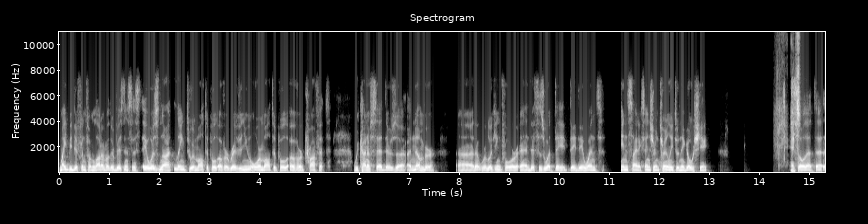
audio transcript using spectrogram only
might be different from a lot of other businesses. It was not linked to a multiple of a revenue or multiple of our profit. We kind of said there's a, a number uh, that we're looking for, and this is what they they they went inside Accenture internally to negotiate. And so that uh,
